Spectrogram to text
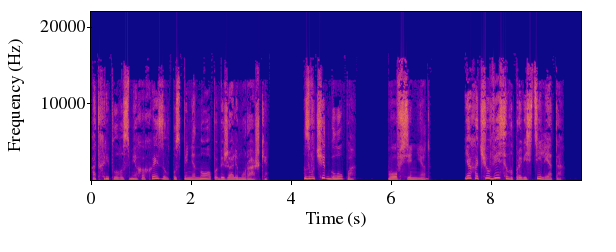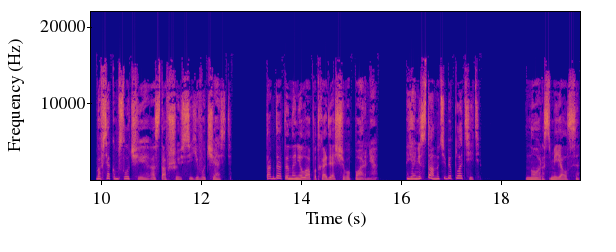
От хриплого смеха Хейзел по спине Ноа побежали мурашки. Звучит глупо. Вовсе нет. Я хочу весело провести лето. Во всяком случае, оставшуюся его часть. Тогда ты наняла подходящего парня. Я не стану тебе платить». Ноа рассмеялся.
